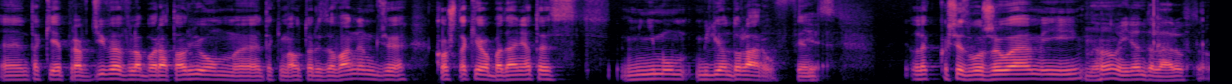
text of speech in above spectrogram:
e, takie prawdziwe w laboratorium, e, takim autoryzowanym, gdzie koszt takiego badania to jest minimum milion dolarów, więc lekko się złożyłem i No, milion dolarów to...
